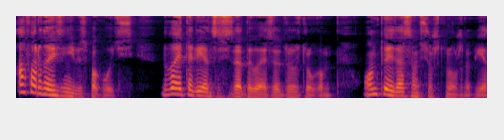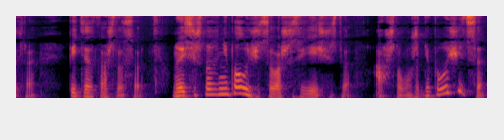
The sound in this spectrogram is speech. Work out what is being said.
А Форнезе не беспокойтесь. Два итальянца всегда договорятся друг с другом. Он передаст вам все, что нужно, Петра. Петя откашлялся. Но если что-то не получится, ваше свидетельство. А что может не получиться?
